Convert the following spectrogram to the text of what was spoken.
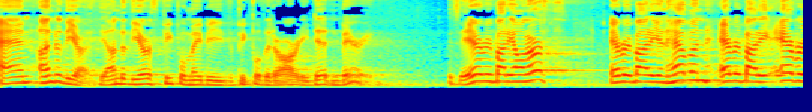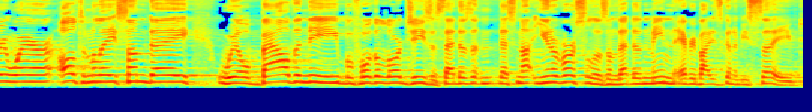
and under the earth. The under the earth people may be the people that are already dead and buried. It's everybody on earth, everybody in heaven, everybody everywhere, ultimately someday will bow the knee before the Lord Jesus. That doesn't that's not universalism. That doesn't mean everybody's going to be saved.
